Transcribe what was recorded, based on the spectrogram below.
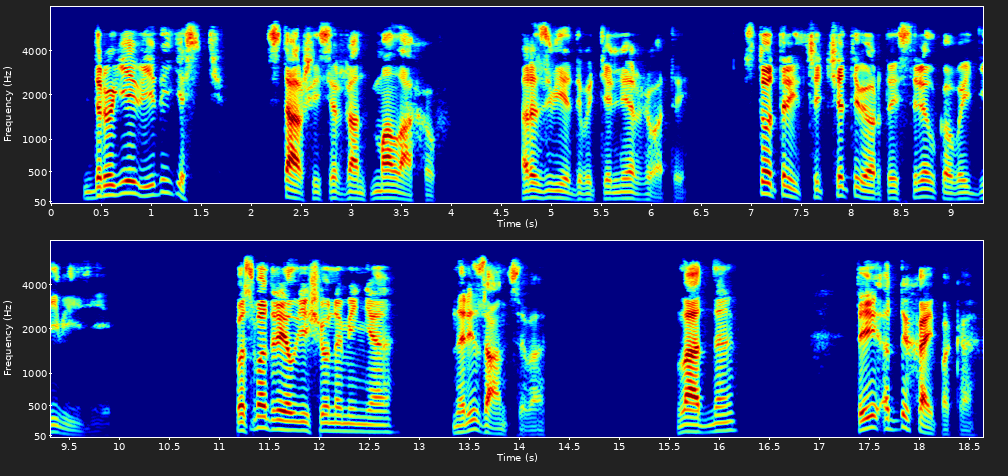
— другие виды есть. Старший сержант Малахов, разведывательной роты, 134-й стрелковой дивизии. Посмотрел еще на меня, на Рязанцева. — Ладно, ты отдыхай пока,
